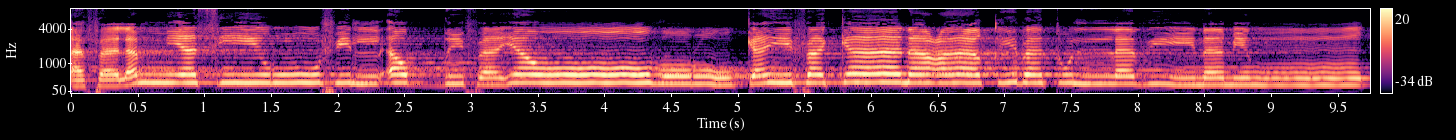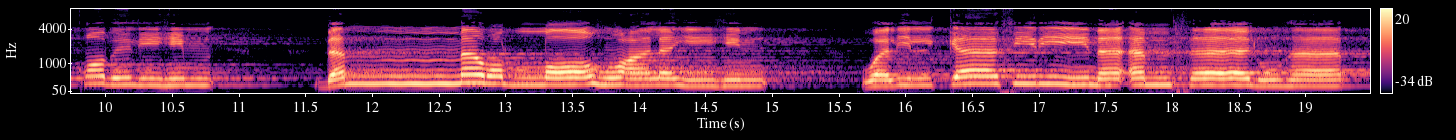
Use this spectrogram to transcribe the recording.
أفلم يسيروا في الأرض فينظروا كيف كان عاقبة الذين من قبلهم. دمر الله عليهم وللكافرين أمثالها.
